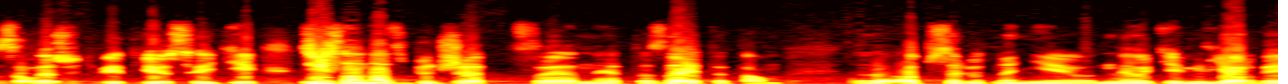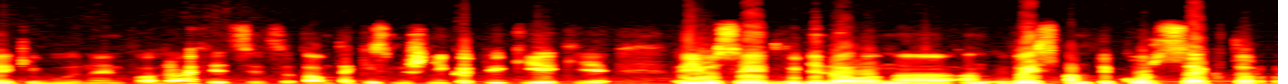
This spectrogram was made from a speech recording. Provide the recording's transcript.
залежить від USAID. Звісно, у нас бюджет це не те, знаєте, там абсолютно не, не ті мільярди, які були на інфографіці. Це там такі смішні копійки, які USAID виділяла на весь антикор сектор.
